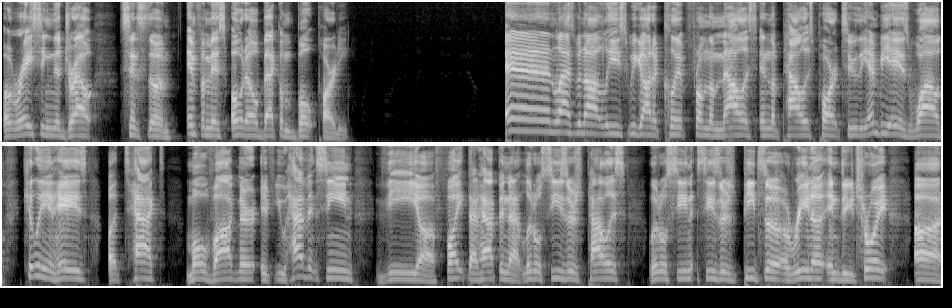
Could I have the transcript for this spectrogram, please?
erasing the drought since the infamous Odell Beckham boat party. And last but not least, we got a clip from the Malice in the Palace part two. The NBA is wild. Killian Hayes attacked Mo Wagner. If you haven't seen the uh, fight that happened at Little Caesars Palace, Little Caesars Pizza Arena in Detroit, uh,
